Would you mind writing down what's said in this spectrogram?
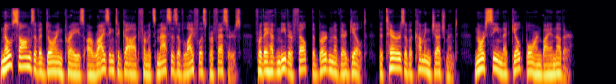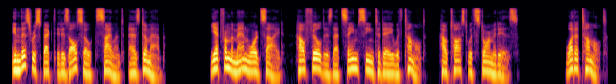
No songs of adoring praise are rising to God from its masses of lifeless professors, for they have neither felt the burden of their guilt, the terrors of a coming judgment, nor seen that guilt borne by another. In this respect it is also silent as Dumah. Yet from the manward side, how filled is that same scene today with tumult, how tossed with storm it is. What a tumult!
